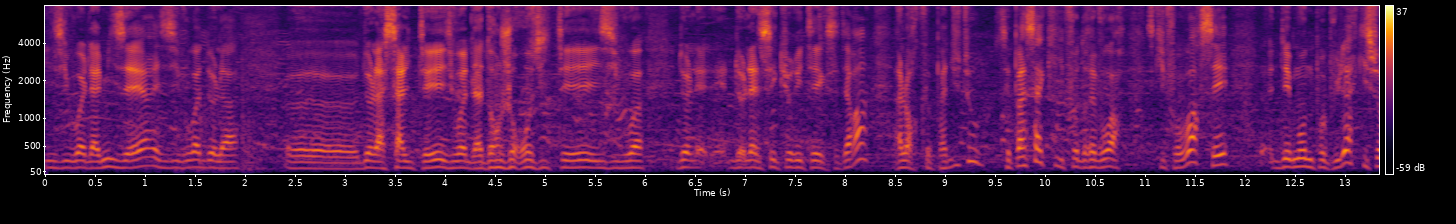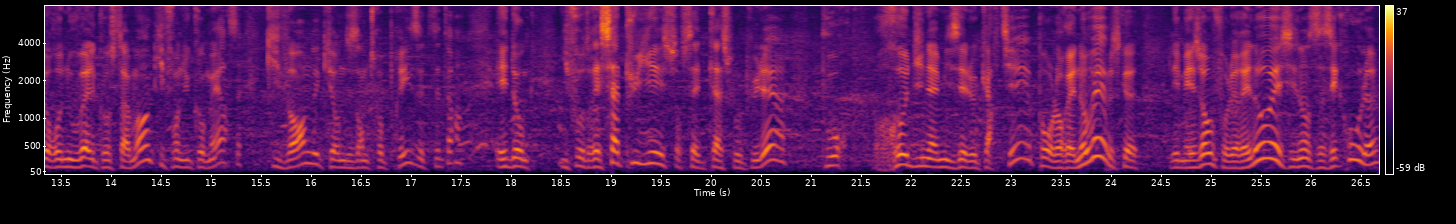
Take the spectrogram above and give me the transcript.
ils y voient de la misère, ils y voient de la, euh, de la saleté, ils y voient de la dangerosité, ils y voient de l'insécurité, etc. Alors que pas du tout. C'est pas ça qu'il faudrait voir. Ce qu'il faut voir, c'est des mondes populaires qui se renouvellent constamment, qui font du commerce, qui vendent, qui ont des entreprises, etc. Et donc, il faudrait s'appuyer sur cette classe populaire pour redynamiser le quartier, pour le rénover, parce que les maisons, il faut les rénover, sinon ça s'écroule. Hein.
